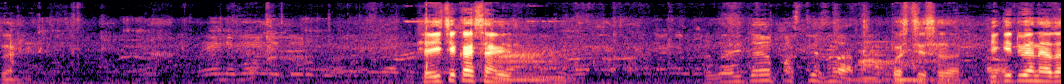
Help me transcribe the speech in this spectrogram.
जण. ह्याचे काय सांगायचे? इथे पस्तीस हजार. पस्तीस हजार. ही किती वेळ आता?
